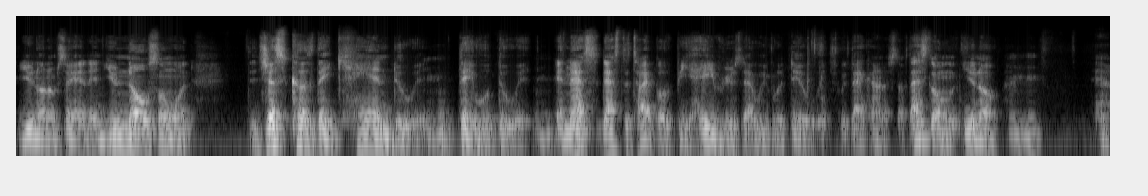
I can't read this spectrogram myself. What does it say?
you know what I'm saying? And you know someone just because they can do it, Mhm. they will do it. Mhm. And that's that's the type of behaviors that we would deal with with that kind of stuff. That's the only, you know. Mhm. Yeah,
